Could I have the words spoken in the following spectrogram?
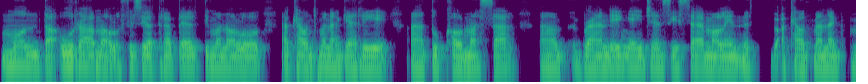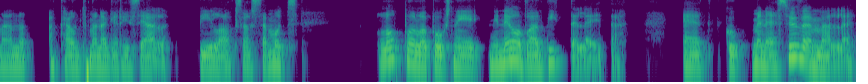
monta uraa. Mä oon ollut fysioterapeutti, mä oon ollut account manageri äh, Tukholmassa äh, branding agencyssä ja mä olin nyt account, manag- man, account manageri siellä Piilaaksossa, mutta loppujen lopuksi niin, niin ne on vain titteleitä. Et kun menee syvemmälle,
